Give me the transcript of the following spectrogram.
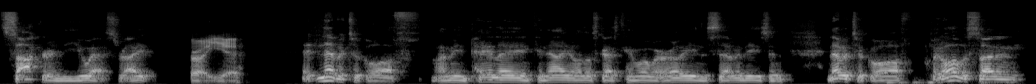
soccer in the U.S. Right? Right. Yeah. It never took off. I mean, Pele and and all those guys came over early in the 70s and never took off. But all of a sudden,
